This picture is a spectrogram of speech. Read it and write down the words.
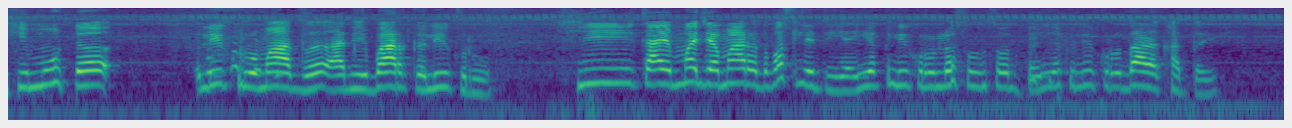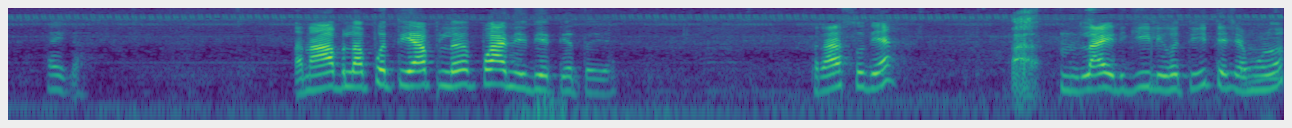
ही मोठं लिकरू माझं आणि बारकं लिकरू. ही काय मजा मारत बसले ती. एक लिकरू लसूण सोडतं एक लिकरू डाळ खातय. आहे का? आणि आपला पती आपलं पाणी देत येत तर असू द्या. लाइट गेली होती त्याच्यामुळं.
